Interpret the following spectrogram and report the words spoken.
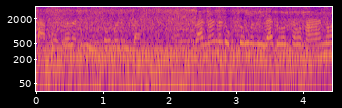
Sides na na siminto na nila. Sana nadugtong na nila doon sa unahan no.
